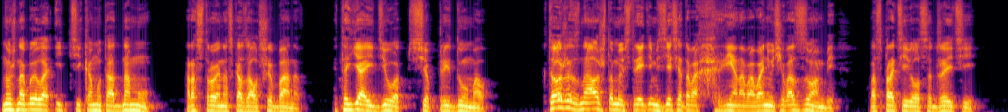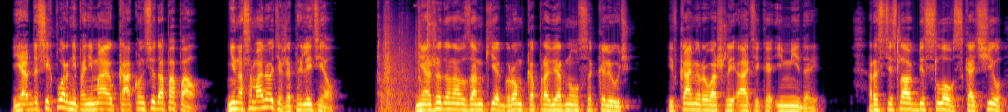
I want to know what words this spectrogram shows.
«Нужно было идти кому-то одному», – расстроенно сказал Шибанов. «Это я, идиот, все придумал». «Кто же знал, что мы встретим здесь этого хренового вонючего зомби?» – воспротивился Джей Ти. «Я до сих пор не понимаю, как он сюда попал. Не на самолете же прилетел». Неожиданно в замке громко провернулся ключ, и в камеру вошли Атика и Мидари. Ростислав без слов вскочил,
